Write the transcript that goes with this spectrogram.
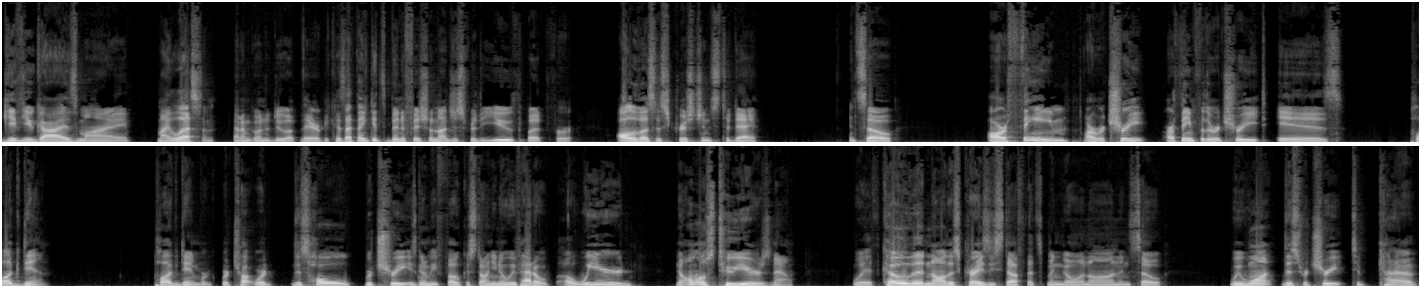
give you guys my my lesson that I'm going to do up there because I think it's beneficial not just for the youth, but for all of us as Christians today. And so, our theme, our retreat, our theme for the retreat is plugged in. Plugged in. We're, we're, we're this whole retreat is going to be focused on, you know, we've had a, a weird, you know, almost two years now with COVID and all this crazy stuff that's been going on. And so, we want this retreat to kind of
